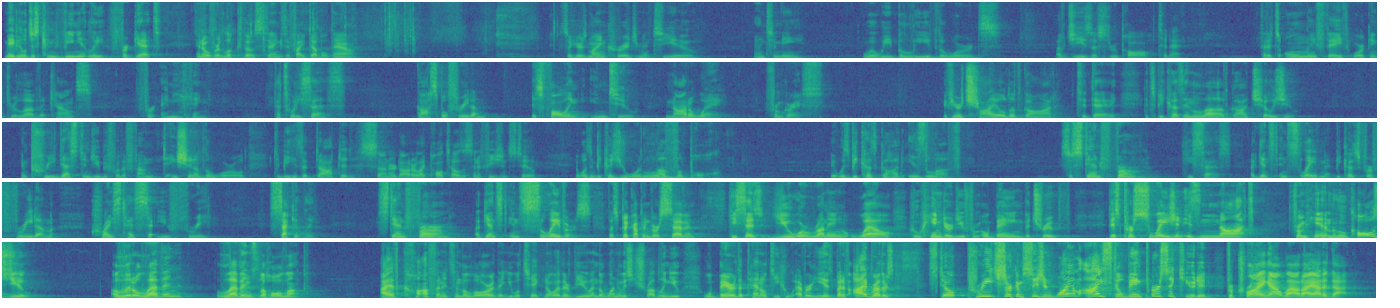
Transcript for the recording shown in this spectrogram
Maybe He'll just conveniently forget and overlook those things if I double down. So here's my encouragement to you and to me. Will we believe the words of Jesus through Paul today? That it's only faith working through love that counts for anything. That's what he says. Gospel freedom is falling into, not away from grace. If you're a child of God today, it's because in love, God chose you and predestined you before the foundation of the world to be his adopted son or daughter, like Paul tells us in Ephesians 2. It wasn't because you were lovable, it was because God is love. So stand firm, he says, against enslavement, because for freedom, Christ has set you free. Secondly, stand firm against enslavers. Let's pick up in verse 7. He says, You were running well, who hindered you from obeying the truth. This persuasion is not from him who calls you. A little leaven leavens the whole lump. I have confidence in the Lord that you will take no other view, and the one who is troubling you will bear the penalty, whoever he is. But if I, brothers, still preach circumcision, why am I still being persecuted for crying out loud? I added that.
